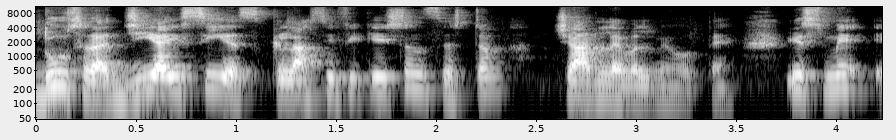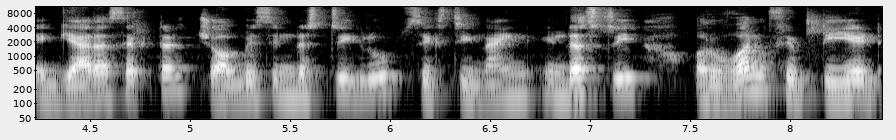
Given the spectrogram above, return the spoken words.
दूसरा जीआईसीएस क्लासिफिकेशन सिस्टम, चार लेवल में होते हैं। इसमें 11 सेक्टर 24 इंडस्ट्री ग्रुप 69 इंडस्ट्री और 158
